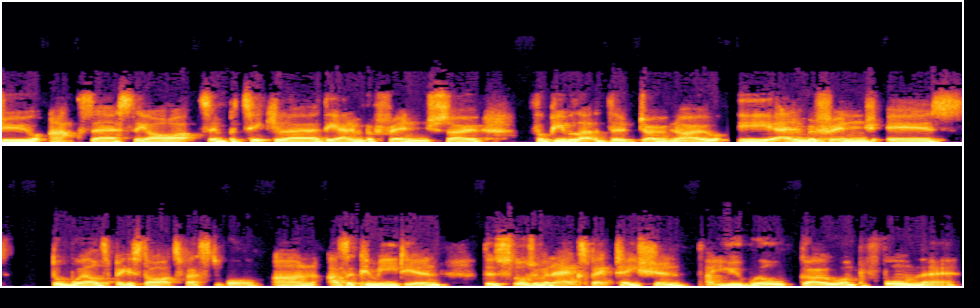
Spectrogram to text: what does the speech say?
to access the arts, in particular the Edinburgh Fringe. So for people that, that don't know, the Edinburgh Fringe is the world's biggest arts festival. And as a comedian, there's sort of an expectation that you will go and perform there.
